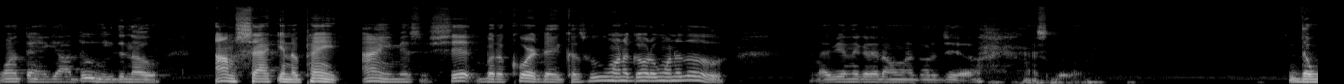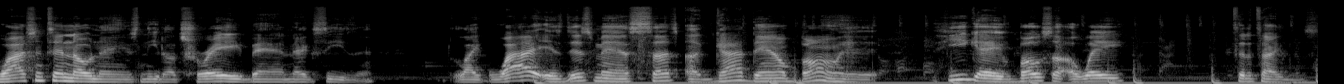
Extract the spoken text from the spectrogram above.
One thing y'all do need to know, I'm sacking the paint. I ain't missing shit but a court date. Cause who wanna go to one of those? Maybe a nigga that don't want to go to jail. That's a good one. The Washington No Names need a trade ban next season. Like, why is this man such a goddamn bonehead? He gave Bosa away to the Titans.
